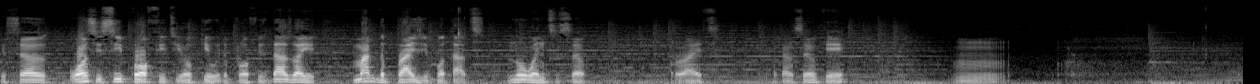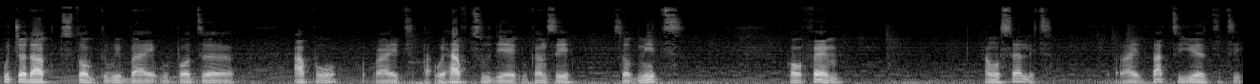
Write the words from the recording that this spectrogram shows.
You sell once you see profit you're okay with the profit. That's why you mark the price you bought at. Know when to sell. All right i can say okay. Mm, which other stock do we buy? We bought uh, apple right? We have two there we can say submit confirm and we'll sell it right? Back to usdt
